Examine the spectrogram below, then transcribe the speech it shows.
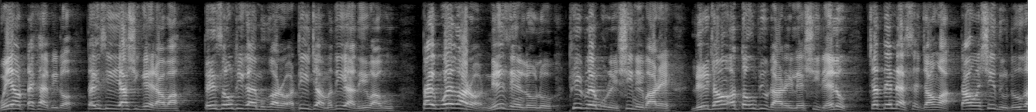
ဝင်ရောက်တိုက်ခိုက်ပြီးတော့သိမ်းဆည်းရရှိခဲ့တာပါဒေဆုံးထိခိုက်မှုကတော့အတိအကျမသိရသေးပါဘူးတိုက်ပွဲကတော့နေ့စဉ်လိုလိုထိတွေ့မှုတွေရှိနေပါတယ်လေကြောင်းအုံပြုတာတွေလည်းရှိတယ်လို့စက်တင်တဲ့စစ်ကြောင်းကတာဝန်ရှိသူတို့က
